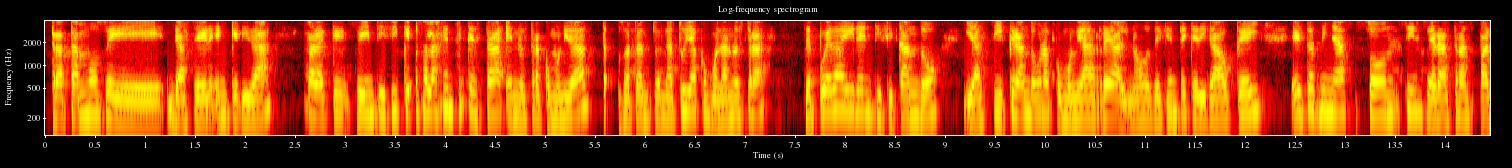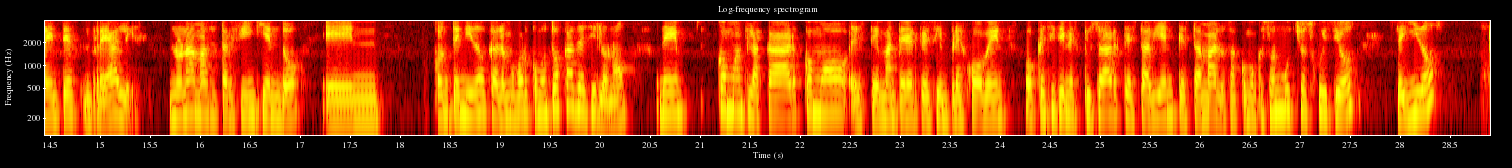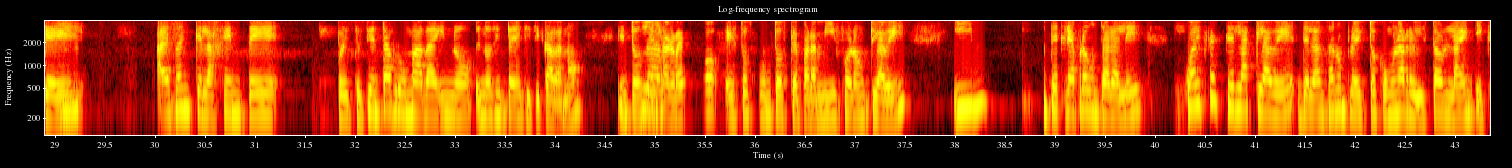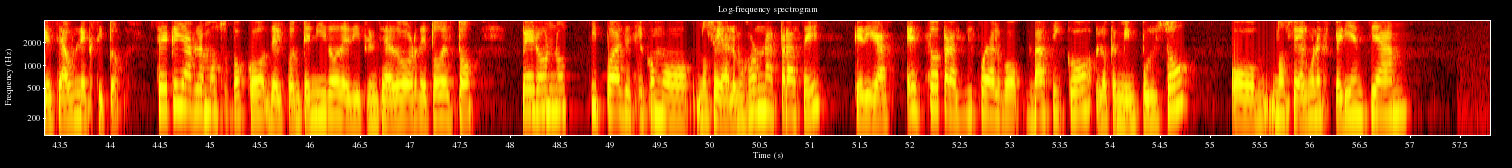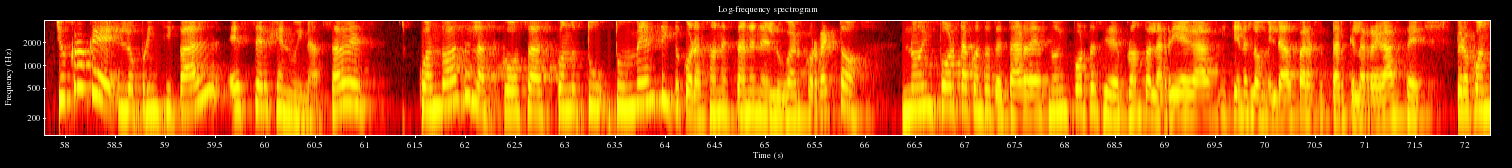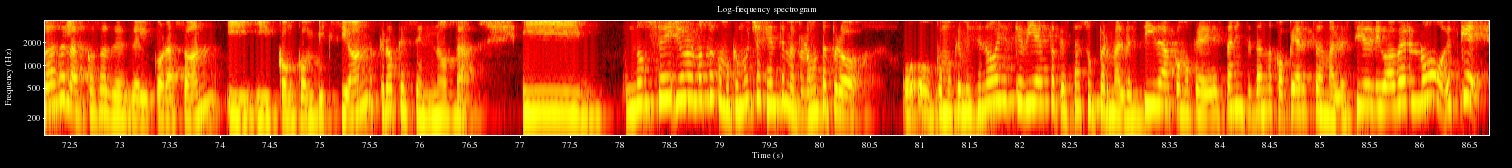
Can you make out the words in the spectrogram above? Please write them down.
tratamos de, de hacer en Querida, para que se identifique, o sea, la gente que está en nuestra comunidad, o sea, tanto en la tuya como en la nuestra, se pueda ir identificando y así creando una comunidad real, ¿no? De gente que diga, ok, estas niñas son sinceras, transparentes, reales, no nada más estar fingiendo en contenido que a lo mejor, como tú acabas de decirlo, ¿no? De cómo enflacar, cómo este, mantenerte siempre joven, o que si tienes que usar, que está bien, que está mal, o sea, como que son muchos juicios seguidos que hacen que la gente pues se sienta abrumada y no, no se sienta identificada, ¿no? Entonces agradezco estos puntos que para mí fueron clave. Y te quería preguntar, Ale, ¿cuál crees que es la clave de lanzar un proyecto como una revista online y que sea un éxito? Sé que ya hablamos un poco del contenido, de diferenciador, de todo esto, pero no sé si puedas decir como, no sé, a lo mejor una frase que digas, esto para mí fue algo básico, lo que me impulsó, o no sé, alguna experiencia. Yo creo que lo principal es ser genuina, ¿sabes? Cuando haces las cosas, cuando tu, tu mente y tu corazón están en el lugar correcto, no importa cuánto te tardes, no importa si de pronto la riegas y tienes la humildad para aceptar que la regaste, pero cuando haces las cosas desde el corazón y, con convicción, creo que se nota. Y no sé, yo lo noto como que mucha gente me pregunta, pero... O, como que me dicen, oye, es que vi esto que está súper mal vestida, como que están intentando copiar esto de mal vestida. Y digo, a ver, no, es que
